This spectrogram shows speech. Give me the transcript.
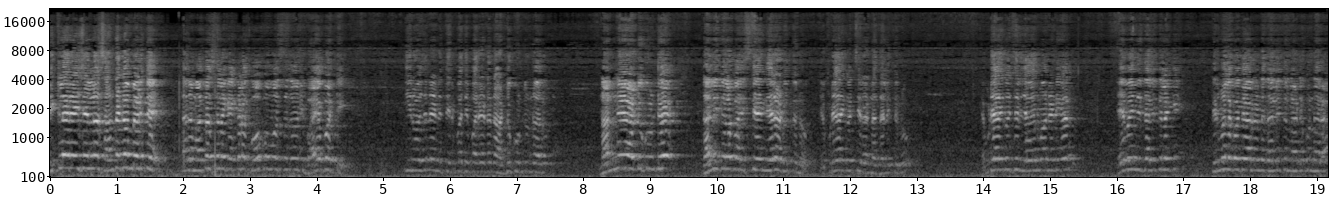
డిక్లరేషన్లో సంతకం పెడితే తన మతస్థులకు ఎక్కడ కోపం వస్తుందో అని భయపట్టి ఈ రోజు నేను తిరుపతి పర్యటన అడ్డుకుంటున్నారు. నన్నే అడ్డుకుంటే దళితుల పరిస్థితి ఏంది అని అడుగుతున్నావు. ఎప్పుడు యాదికి వచ్చారన్న దళితులు? ఎప్పుడు యాదికి వచ్చారు జగన్మోహన్ రెడ్డి గారు? ఏమైంది దళితులకి? తిరుమలకు వచ్చారన్న దళితులను అడ్డుకున్నారా?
